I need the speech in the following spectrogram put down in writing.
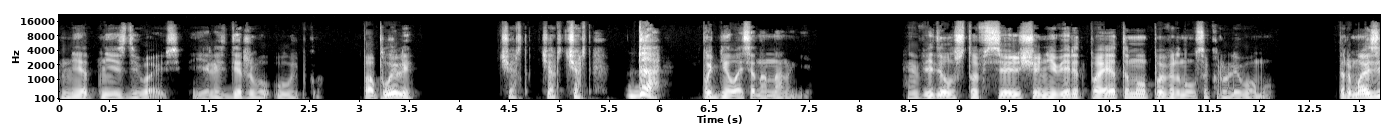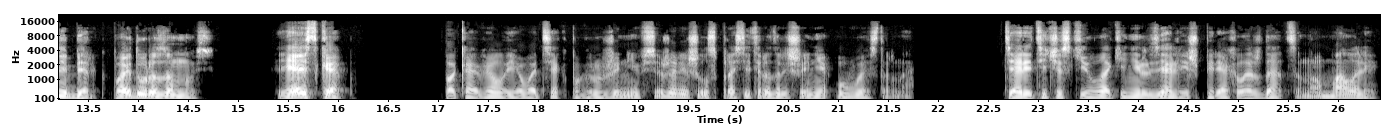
«Нет, не издеваюсь», — еле сдерживал улыбку. «Поплыли?» «Черт, черт, черт! Да!» — поднялась она на ноги. Видел, что все еще не верит, поэтому повернулся к рулевому. «Тормози, Берг, пойду разомнусь». «Есть, Кэп!» Пока вел ее в отсек погружения, все же решил спросить разрешения у Вестерна. Теоретически Лаки нельзя лишь переохлаждаться, но мало ли.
